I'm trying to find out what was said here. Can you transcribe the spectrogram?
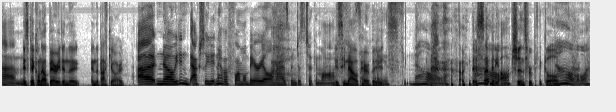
Um, Is Pickle now buried in the in the backyard? Uh, no, he didn't actually he didn't have a formal burial. My husband just took him off. Is he now a pair of boots? No. I mean, there's so many options for Pickle. No.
